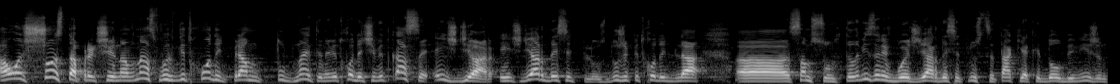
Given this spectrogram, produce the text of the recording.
А ось шоста причина в нас відходить прямо тут, знаєте, не відходячи від каси, HDR, HDR 10+. Дуже підходить для е, Samsung телевізорів, бо HDR 10+, це так, як і Dolby Vision,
